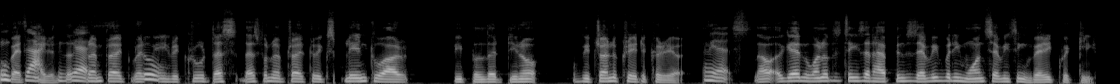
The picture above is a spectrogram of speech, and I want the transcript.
Exactly. That's Yes. what I'm trying when True. we recruit. That's that's what I'm trying to explain to our people that you know we're trying to create a career. Yes. Now, again, one of the things that happens is everybody wants everything very quickly,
